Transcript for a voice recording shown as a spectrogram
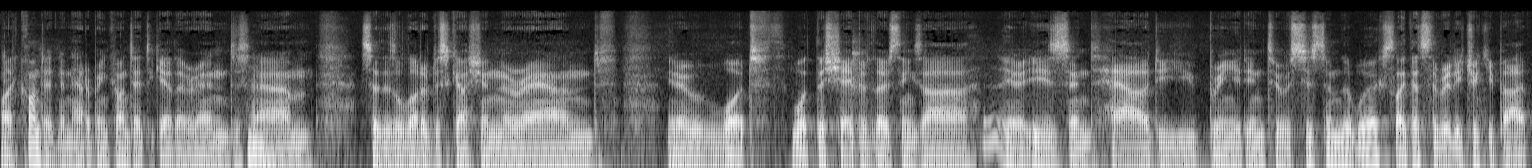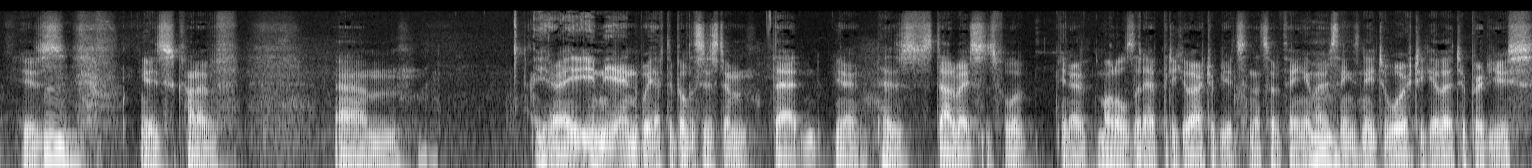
like content and how to bring content together, and um, so there's a lot of discussion around you know what what the shape of those things are you know, is, and how do you bring it into a system that works. Like that's the really tricky part is is kind of. Um, you know, in the end, we have to build a system that you know has databases full of you know models that have particular attributes and that sort of thing, and those mm. things need to work together to produce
